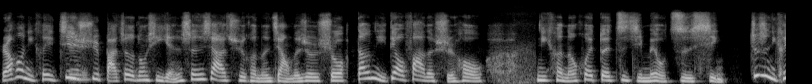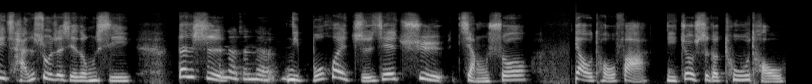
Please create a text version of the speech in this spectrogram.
然后你可以继续把这个东西延伸下去，可能讲的就是说，当你掉发的时候，你可能会对自己没有自信。就是你可以阐述这些东西，但是真的真的，你不会直接去讲说掉头发，你就是个秃头，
